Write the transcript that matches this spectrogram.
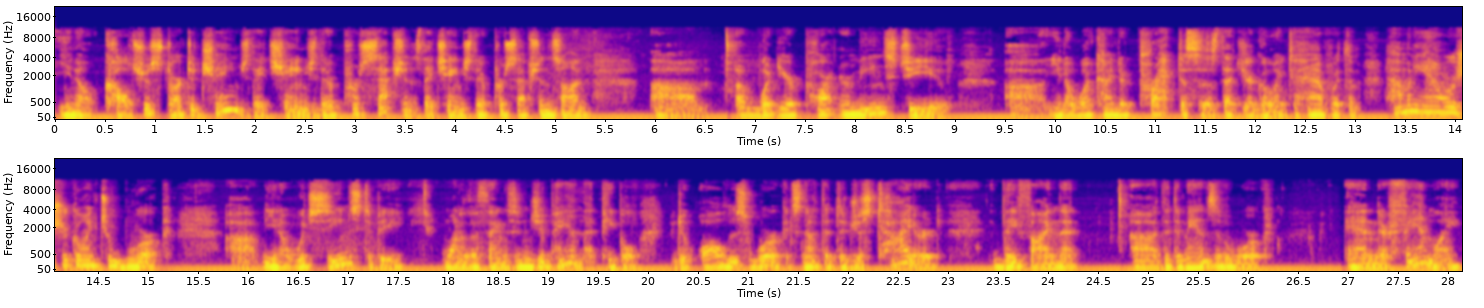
you know, cultures start to change. They change their perceptions. They change their perceptions on um, what your partner means to you. Uh, you know, what kind of practices that you're going to have with them, how many hours you're going to work. Uh, you know, which seems to be one of the things in Japan that people do all this work. It's not that they're just tired; they find that uh, the demands of work and their family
